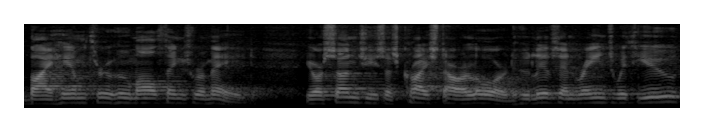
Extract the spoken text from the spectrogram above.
by him through whom all things were made, your Son, Jesus Christ our Lord, who lives and reigns with you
